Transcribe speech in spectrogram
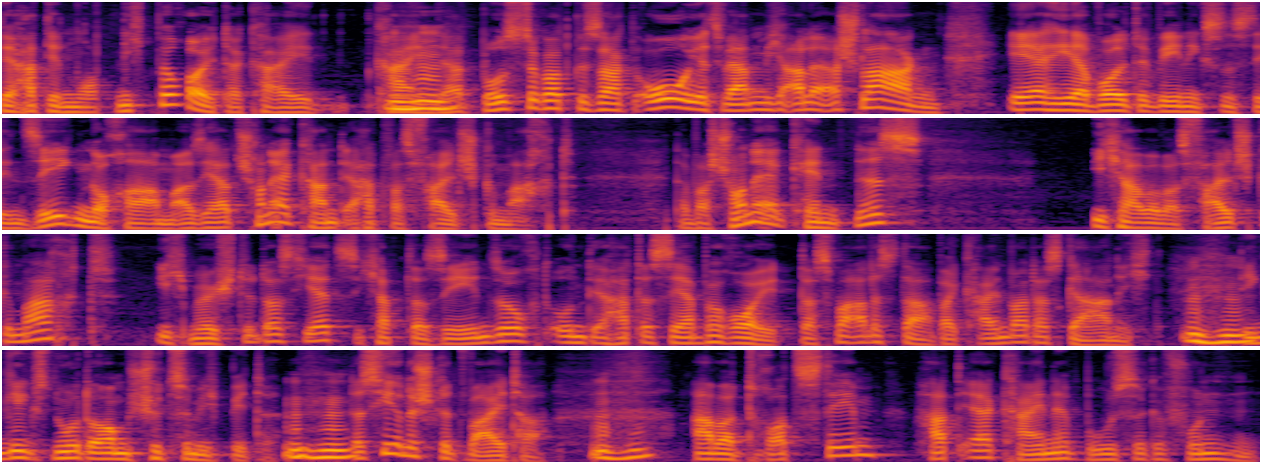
Der hat den Mord nicht bereut, der Kai, Kain. Der hat bloß zu Gott gesagt, oh, jetzt werden mich alle erschlagen. Er hier wollte wenigstens den Segen noch haben. Also er hat schon erkannt, er hat was falsch gemacht. Da war schon eine Erkenntnis, ich habe was falsch gemacht, ich möchte das jetzt, ich habe da Sehnsucht und er hat das sehr bereut. Das war alles da. Bei Kain war das gar nicht. Mhm. Den ging es nur darum, schütze mich bitte. Mhm. Das ist hier ein Schritt weiter. Mhm. Aber trotzdem hat er keine Buße gefunden,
